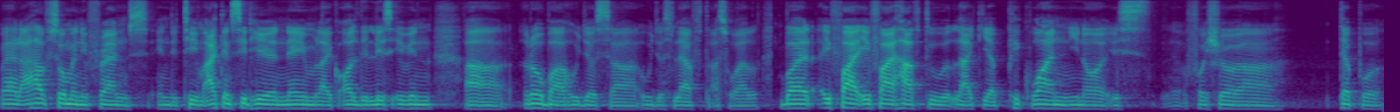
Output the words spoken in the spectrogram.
man, I have so many friends in the team. I can sit here and name like all the list, even uh, Roba who just uh, who just left as well. But if I if I have to like yeah pick one, you know, is for sure uh, Teppo.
